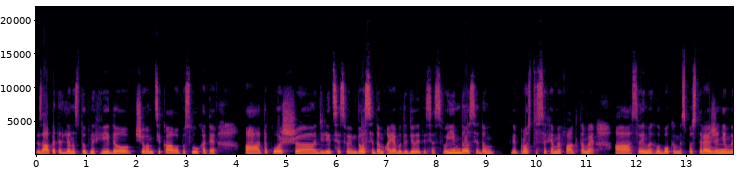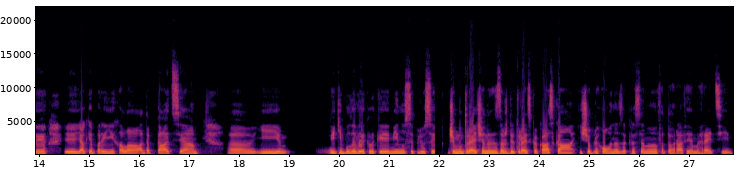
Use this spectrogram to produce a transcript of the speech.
запити для наступних відео, що вам цікаво послухати. А також е, діліться своїм досвідом, а я буду ділитися своїм досвідом, не просто сухими фактами, а своїми глибокими спостереженнями, як я переїхала, адаптація, е, і які були виклики, мінуси, плюси. Чому Туреччина не завжди турецька казка, і що приховано за красивими фотографіями Греції.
